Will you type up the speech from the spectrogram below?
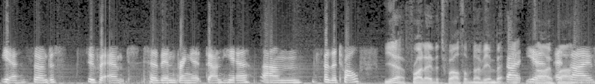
yeah, so I'm just super amped to then bring it down here um, for the 12th. Yeah, Friday the 12th of November Right, at yeah, Dive at Bar. Dive.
